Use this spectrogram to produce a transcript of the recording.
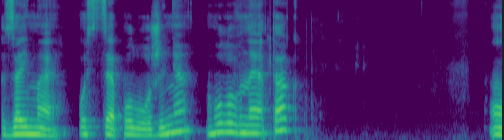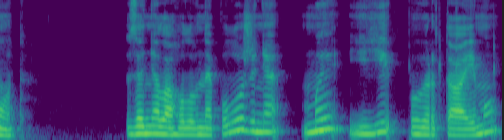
займе ось це положення головне, так? От. Зайняла головне положення, ми її повертаємо,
